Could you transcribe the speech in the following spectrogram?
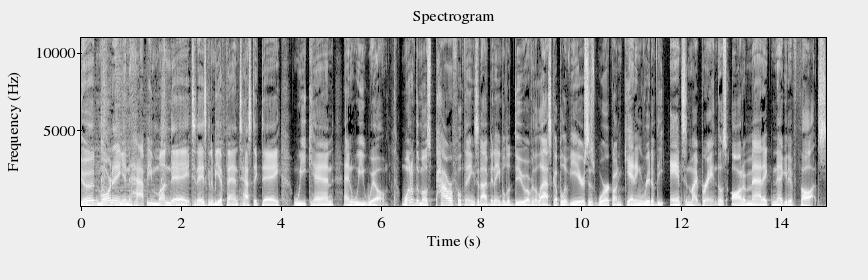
Good morning and happy Monday. Today's going to be a fantastic day. We can and we will. One of the most powerful things that I've been able to do over the last couple of years is work on getting rid of the ants in my brain, those automatic negative thoughts.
